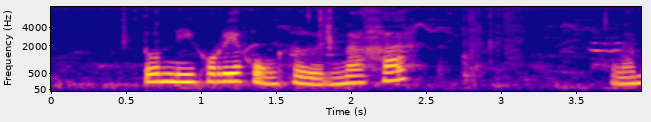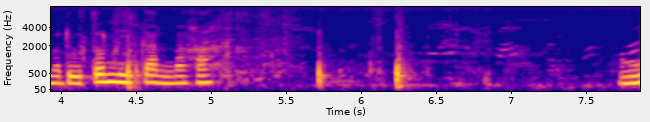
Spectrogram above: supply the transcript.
ๆต้นนี้เขาเรียกหงเหินนะคะ แล้วมาดูต้นนี้กันนะคะ โอ้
